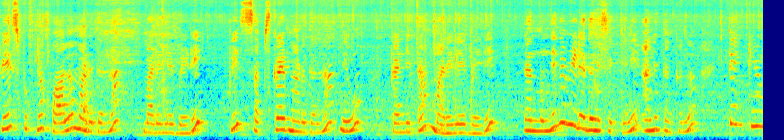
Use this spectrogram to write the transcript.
ಫೇಸ್ಬುಕ್ನ ಫಾಲೋ ಮಾಡೋದನ್ನು ಮರೆಯಲೇಬೇಡಿ ಪ್ಲೀಸ್ ಸಬ್ಸ್ಕ್ರೈಬ್ ಮಾಡೋದನ್ನು ನೀವು ಖಂಡಿತ ಮರೆಯಲೇಬೇಡಿ ನಾನು ಮುಂದಿನ ವೀಡಿಯೋದಲ್ಲಿ ಸಿಗ್ತೀನಿ. ಅಲ್ಲಿ ತನಕ ಥ್ಯಾಂಕ್ ಯು.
